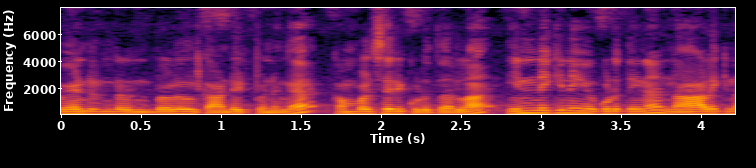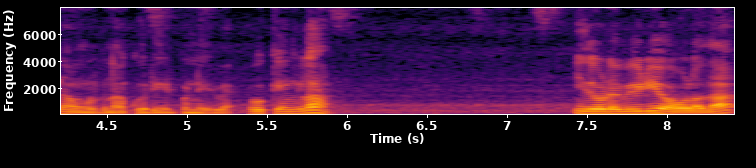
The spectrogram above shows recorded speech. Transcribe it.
வேண்டுன்ற நண்பர்கள் காண்டாக்ட் பண்ணுங்கள் கம்பல்சரி கொடுத்துடலாம் இன்றைக்கி நீங்கள் கொடுத்தீங்கன்னா நாளைக்கு நான் உங்களுக்கு நான் கொரியர் பண்ணிடுவேன். ஓகேங்களா இதோட வீடியோ அவ்வளோதான்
